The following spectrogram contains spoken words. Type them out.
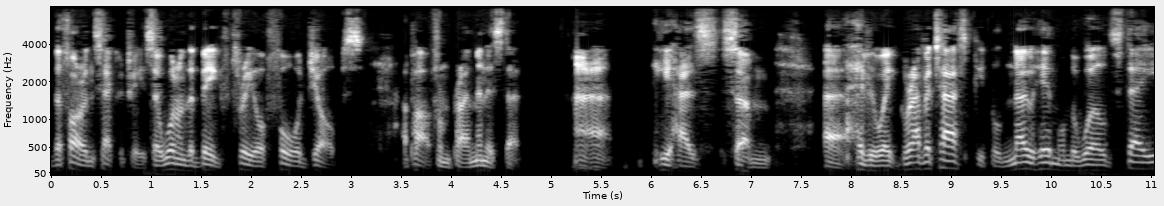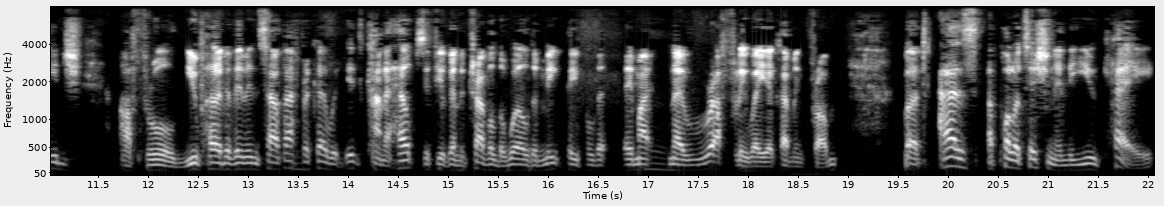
the foreign secretary. So one of the big three or four jobs, apart from prime minister. Uh, he has some uh, heavyweight gravitas. People know him on the world stage. After all, you've heard of him in South Africa. It, it kind of helps if you're going to travel the world and meet people that they might mm. know roughly where you're coming from. But as a politician in the UK,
